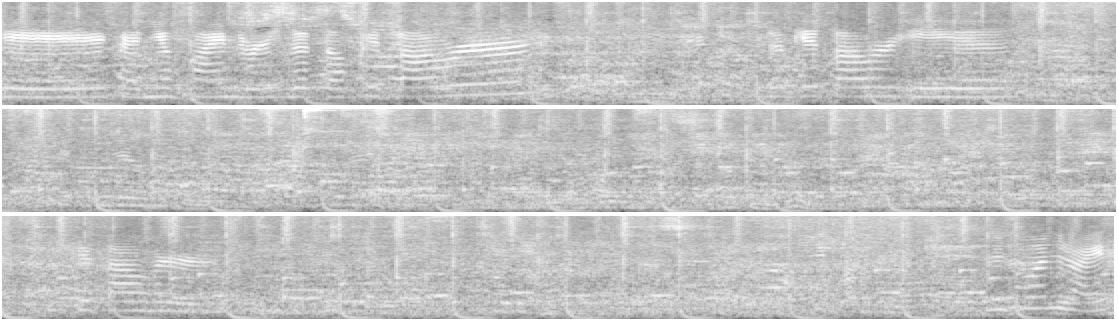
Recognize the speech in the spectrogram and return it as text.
Okay, can you find where's the Tokyo Tower? Tokyo Tower is blue. Tokyo Tower. This one, right?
